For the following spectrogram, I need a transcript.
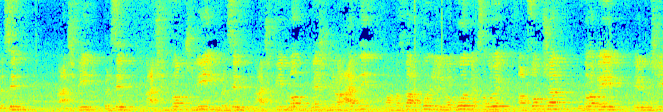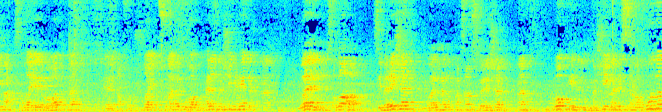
برسنت ما عادش فيه برسنت ما عادش فيه ليه برسنت ما عادش فيه بلط ماشي منه عادي فاصبح كل اللي موجود بيحصل له إيه؟ ابسوربشن وضرب إيه؟ المشيمة؟ يحصل لها إيه؟ مواد ابسوربشن طيب سؤال لكم برضه هل المشيمة هنا وارد يحصل لها سيبريشن ولا ممكن ما يحصلش سيبريشن ممكن المشيمة لسه موجودة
